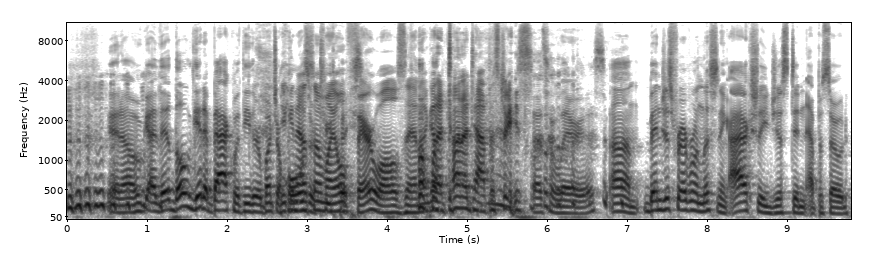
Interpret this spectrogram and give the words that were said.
you know they- they'll get it back with either a bunch of you can have holes or some of my old fair walls. Then I got a ton of tapestries. That's hilarious. Um, ben, just for everyone listening, I actually just did an episode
